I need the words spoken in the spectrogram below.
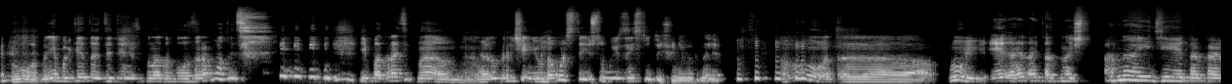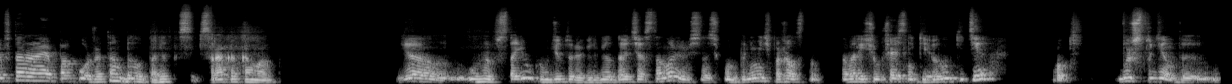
Вот. Мне бы где-то эту денежку надо было заработать и потратить на развлечение и удовольствие, чтобы из института еще не выгнали. Вот. Э, ну, это, значит, одна идея такая, вторая похожая. Там было порядка 40 команд. Я уже встаю к аудитории, говорю, давайте остановимся на секунду. Поднимите, пожалуйста, товарищи участники, руки те, вот, же студенты,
